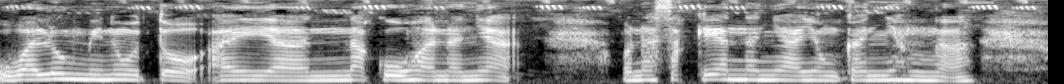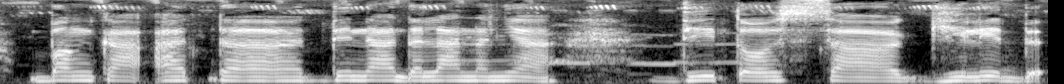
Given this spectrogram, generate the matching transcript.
walong minuto ay ah, nakuha na niya o nasakyan na niya yung kanyang ah, bangka at ah, dinadala na niya dito sa gilid.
